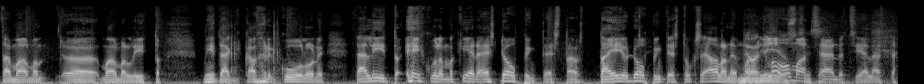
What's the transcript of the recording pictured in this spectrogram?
tai maailman, öö, maailmanliitto, mihin tämäkin kaveri kuuluu, niin tämä liitto ei kuulemma kiedä edes doping-testausta. Tai ei ole doping-testauksen alainen, No vaan niin on omat säännöt siellä, että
